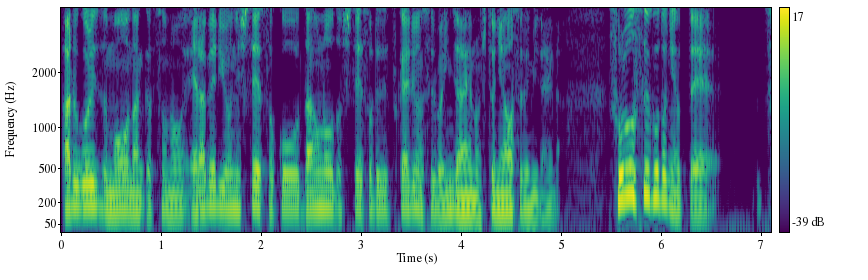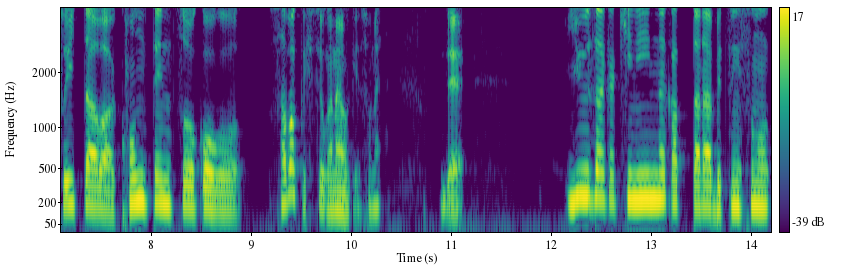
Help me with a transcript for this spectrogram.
アルゴリズムをなんかその選べるようにしてそこをダウンロードしてそれで使えるようにすればいいんじゃないの人に合わせてみたいな。それをすることによってツイッターはコンテンツをこう裁く必要がないわけですよね。でユーザーが気に入らなかったら別にその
